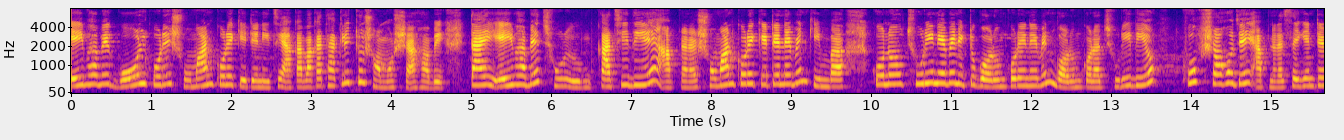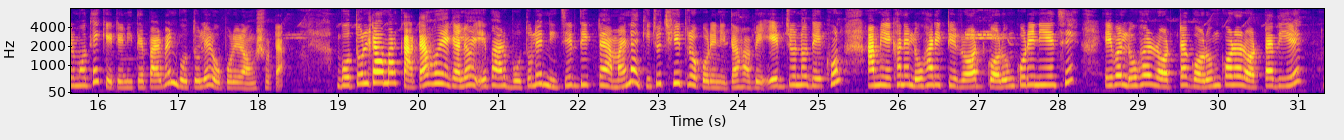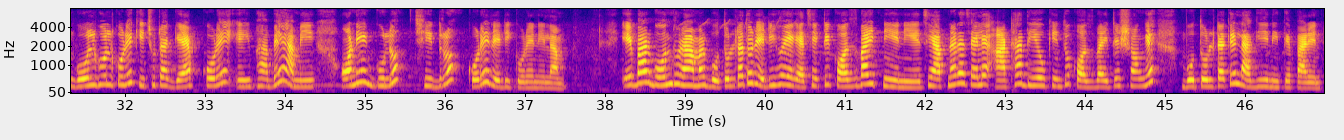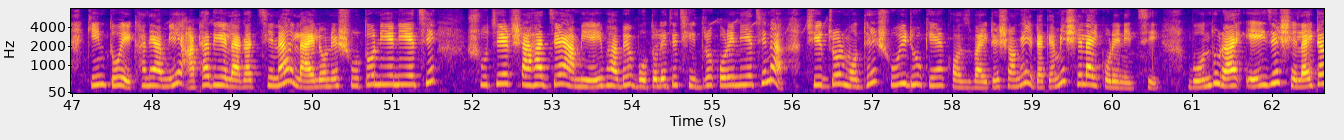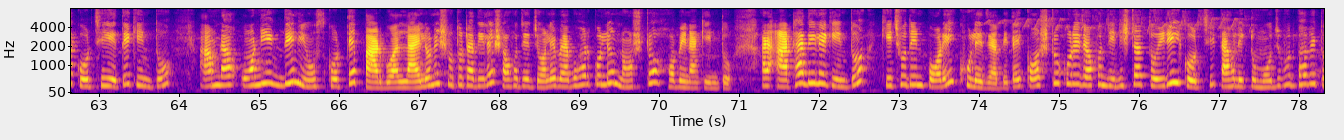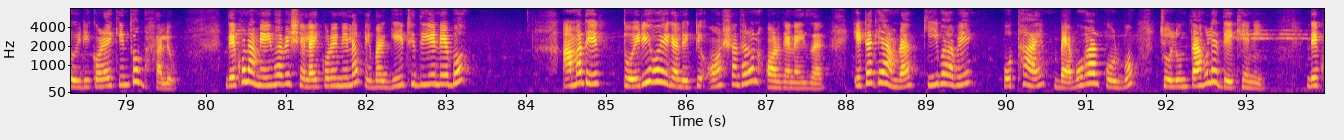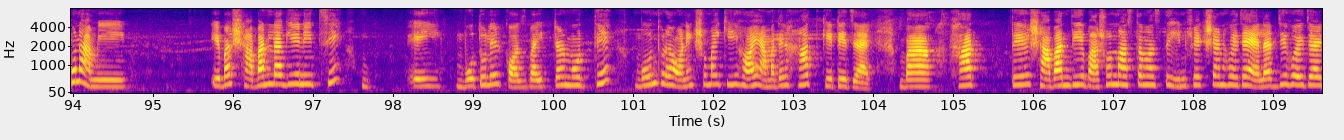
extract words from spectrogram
এইভাবে গোল করে সমান করে কেটে নিচ্ছি। আঁকা বাঁকা থাকলে একটু সমস্যা হবে। তাই এইভাবে ছুরি, কাঁচি দিয়ে আপনারা সমান করে কেটে নেবেন কিংবা কোনো ছুরি নেবেন, একটু গরম করে নেবেন। গরম করা ছুরি দিয়েও খুব সহজেই আপনারা সেকেন্ডের মধ্যে কেটে নিতে পারবেন বোতলের ওপরের অংশটা। বোতলটা আমার কাটা হয়ে গেল। এবার বোতলের নিচের দিকটা আমায় না কিছু ছিদ্র করে নিতে হবে। এর জন্য দেখুন, আমি এখানে লোহার একটি রড গরম করে নিয়েছি। এবার লোহার রডটা গরম করা রডটা দিয়ে গোল গোল করে কিছুটা গ্যাপ করে এইভাবে আমি অনেকগুলো ছিদ্র করে রেডি করে নিলাম। এবার বন্ধুরা, আমার বোতলটা তো রেডি হয়ে গেছে। একটি কসবাইট নিয়ে নিয়েছি। আপনারা চাইলে আঠা দিয়েও কিন্তু কসবাইটের সঙ্গে বোতলটাকে লাগিয়ে নিতে পারেন। কিন্তু এখানে আমি আঠা দিয়ে লাগাচ্ছি না লাইলনের সুতো নিয়ে নিয়েছি। সূচের সাহায্যে আমি এইভাবে বোতলে যে ছিদ্র করে নিয়েছি না, ছিদ্রর মধ্যে সুই ঢুকিয়ে কসবাইটের সঙ্গে এটাকে আমি সেলাই করে নিচ্ছি। বন্ধুরা, এই যে সেলাইটা করছি, এতে কিন্তু আমরা অনেক দিন ইউজ করতে পারব। আর লাইলনের সুতোটা দিলে সহজে জলে ব্যবহার করলেও নষ্ট হবে না কিন্তু। আর আঠা দিলে কিন্তু কিছুদিন পরেই খুলে যাবে। তাই কষ্ট করে যখন জিনিসটা তৈরিই করছি, তাহলে একটু মজবুতভাবে তৈরি করাই কিন্তু ভালো। দেখুন, আমি এইভাবে সেলাই করে নিলাম। এবার গিট দিয়ে নেব। আমাদের তৈরি হয়ে গেল একটি অসাধারণ অর্গানাইজার এটাকে আমরা কীভাবে, কোথায় ব্যবহার করব, চলুন তাহলে দেখে নিই। দেখুন, আমি এবার সাবান লাগিয়ে নিচ্ছি। এই বোতলের কসবাইটটার মধ্যে। বন্ধুরা, অনেক সময় কি হয়, আমাদের হাত কেটে যায় বা হাতে সাবান দিয়ে বাসন মাজতে মাজতে ইনফেকশান হয়ে যায়, অ্যালার্জি হয়ে যায়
